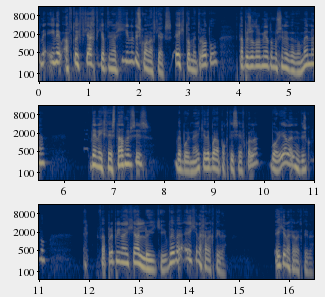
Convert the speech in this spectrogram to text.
Είναι, είναι, αυτό φτιάχτηκε από την αρχή και είναι δύσκολο να φτιάξει. Έχει το μετρό του, τα πεζοδρομία του όμως είναι δεδομένα, δεν έχει θέση στάθμευσης, δεν μπορεί να έχει και δεν μπορεί να αποκτήσει εύκολα. Μπορεί, αλλά είναι δύσκολο. Ε, θα πρέπει να έχει άλλη λογική. Βέβαια, έχει ένα χαρακτήρα. Έχει ένα χαρακτήρα.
